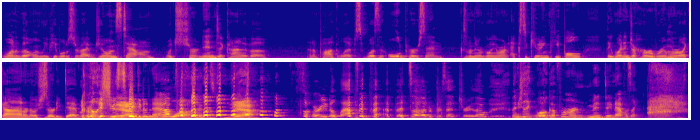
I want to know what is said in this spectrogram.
one of the only people to survive Jonestown, which turned into kind of a an apocalypse, was an old person. Because when they were going around executing people, they went into her room and were like, "Ah, I don't know, she's already dead, but really she was Yeah. taking a nap. Yeah. Sorry to laugh at that. That's 100% true, though. Then she like woke up from her midday nap and was like, ah,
